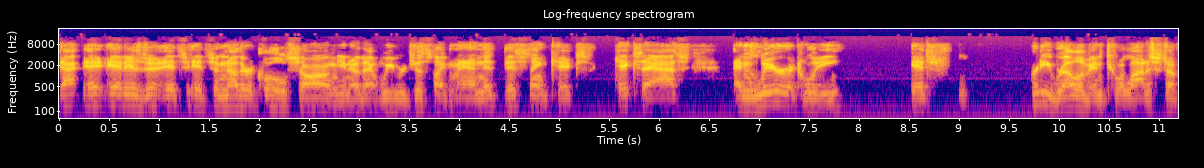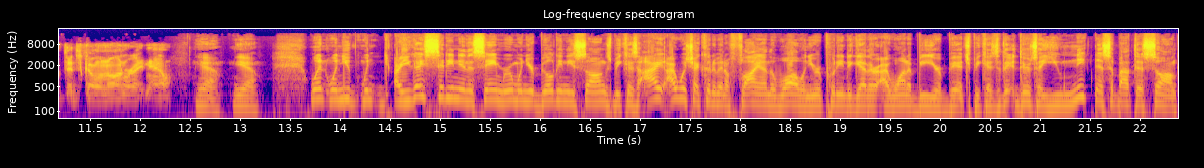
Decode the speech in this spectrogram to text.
that it, it is it's it's another cool song, you know, that we were just like, man, this, this thing kicks kicks ass and lyrically it's pretty relevant to a lot of stuff that's going on right now. Yeah, yeah. When when you when are you guys sitting in the same room when you're building these songs? Because I, I wish I could have been a fly on the wall when you were putting together "I Want to Be Your Bitch" because there, there's a uniqueness about this song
